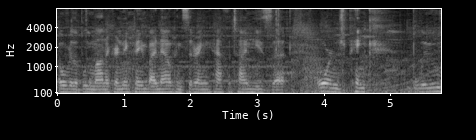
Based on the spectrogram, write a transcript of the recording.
over the blue moniker nickname by now, considering half the time he's uh, orange, pink, blue,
